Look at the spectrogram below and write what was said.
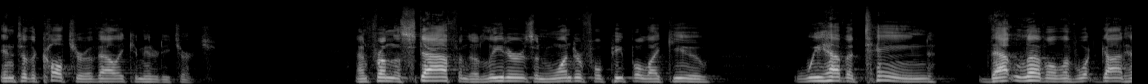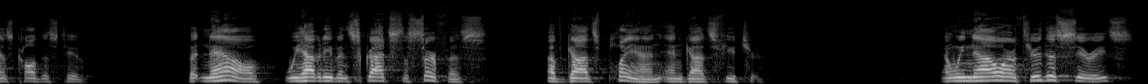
into the culture of Valley Community Church and from the staff and the leaders and wonderful people like you, we have attained that level of what God has called us to. But now we haven't even scratched the surface of God's plan and God's future. And we now are through this series,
